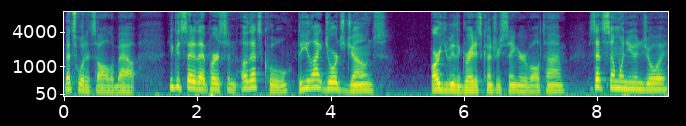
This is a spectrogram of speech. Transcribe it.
That's what it's all about. You could say to that person, oh, that's cool. Do you like George Jones? Arguably the greatest country singer of all time. Is that someone you enjoy?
